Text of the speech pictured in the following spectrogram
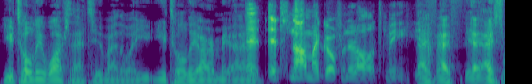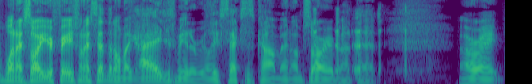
You totally watched that too, by the way. You, you totally are. Uh, it, it's not my girlfriend at all. It's me. Yeah. I, I, I, when I saw your face when I said that, I'm like, I just made a really sexist comment. I'm sorry about that. all right.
